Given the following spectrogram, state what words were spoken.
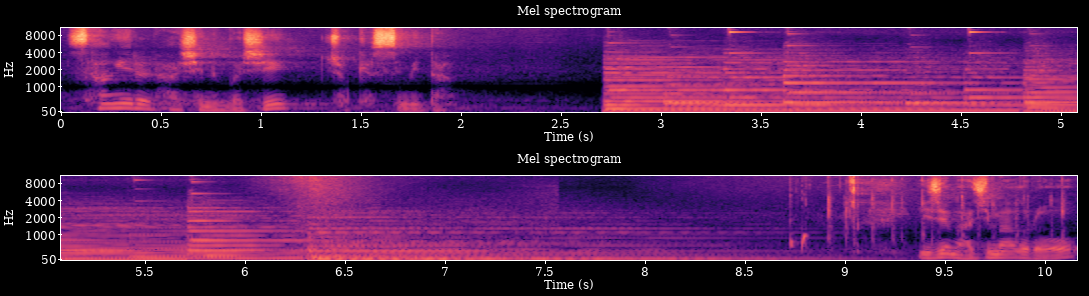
상의를 하시는 것이 좋겠습니다. 이제 마지막으로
